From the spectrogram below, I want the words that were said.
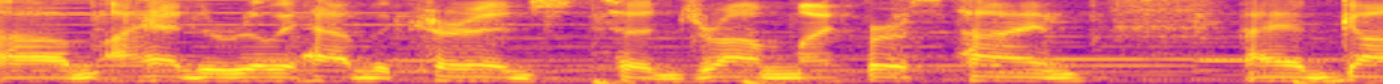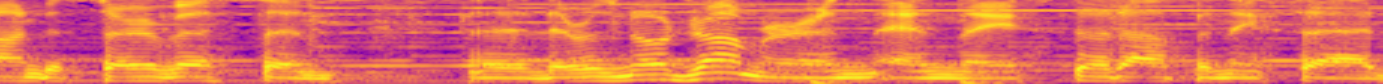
Um, I had to really have the courage to drum my first time. I had gone to service and uh, there was no drummer, and, and they stood up and they said,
